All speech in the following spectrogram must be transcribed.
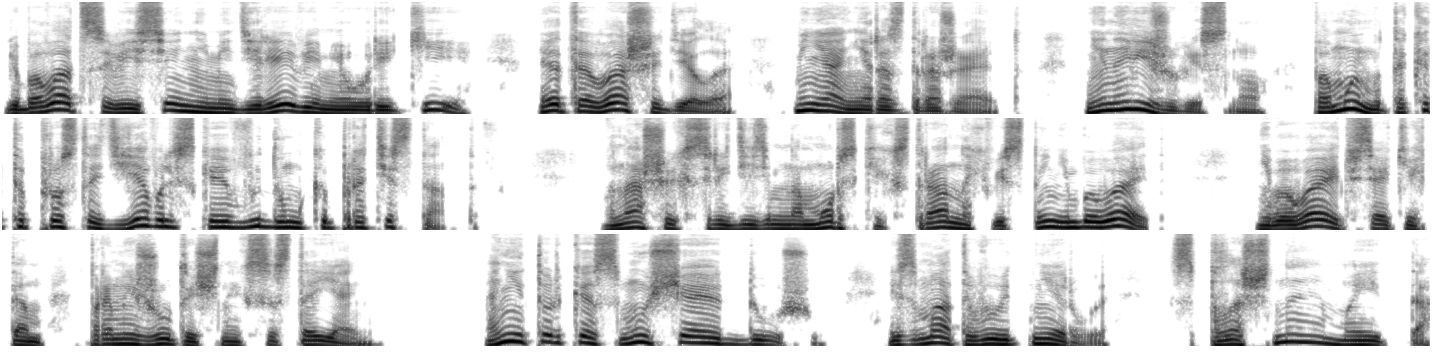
Любоваться весенними деревьями у реки — это ваше дело. Меня они раздражают. Ненавижу весну. По-моему, так это просто дьявольская выдумка протестантов. В наших средиземноморских странах весны не бывает. Не бывает всяких там промежуточных состояний. Они только смущают душу, изматывают нервы. Сплошная маята.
